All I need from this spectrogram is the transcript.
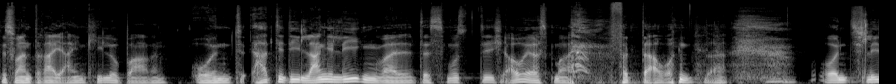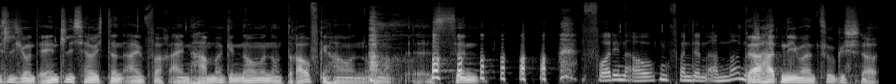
das waren drei ein Kilo Baren und hatte die lange liegen, weil das musste ich auch erstmal verdauen. Da. Und schließlich und endlich habe ich dann einfach einen Hammer genommen und draufgehauen. Und es sind vor den Augen von den anderen? Da oder? hat niemand zugeschaut,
